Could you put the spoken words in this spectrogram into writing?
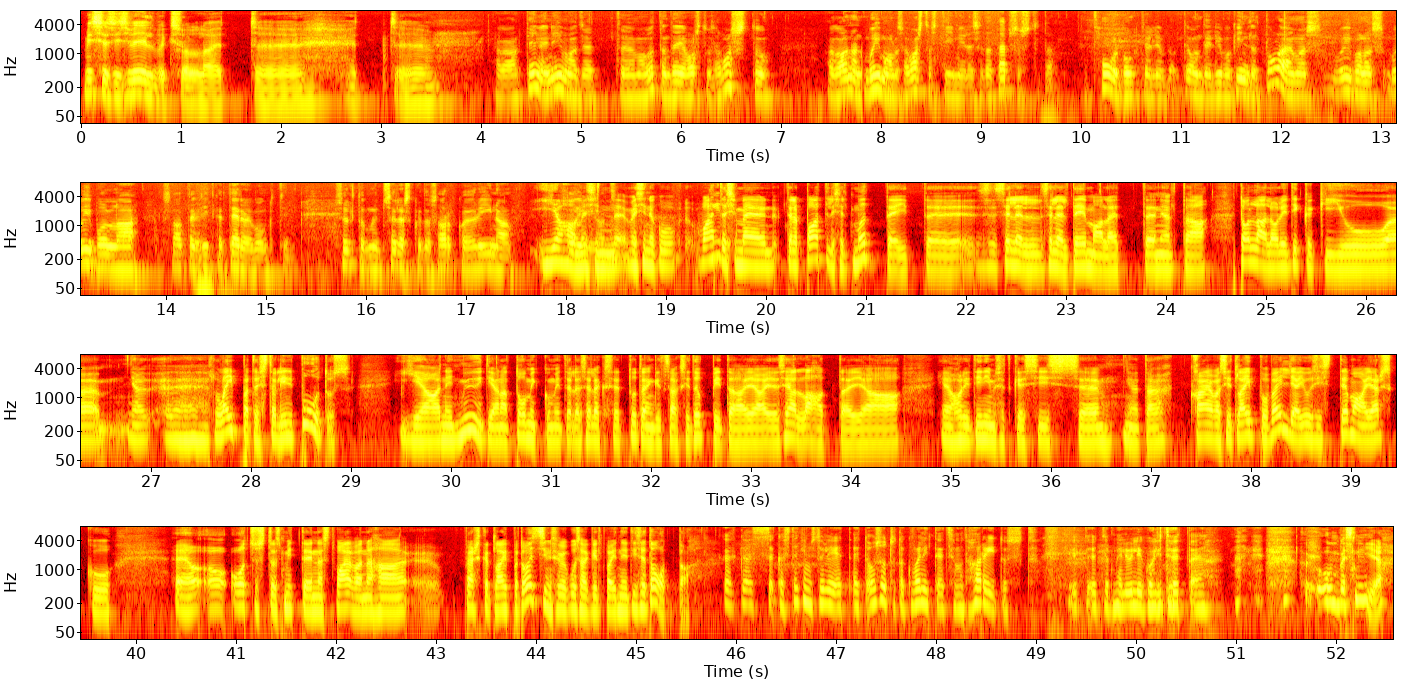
mis see siis veel võiks olla, et, et aga teeme niimoodi, et ma võtan teie vastuse vastu, aga annan võimaluse vastastiimile seda täpsustada. pool punkti on juba, on teil juba kindlalt olemas, võib-olla, võib-olla saate siit ka terve punkti. Sõltub nüüd sellest, kuidas Arko ja Riina jah, me siin, me siin nagu vahetasime telepaatiliselt mõtteid eh, sellel, sellel teemal, et eh, nii-öelda tollal olid ikkagi ju äh, laipadest oli puudus ja neid müüdi anatoomikumidele selleks, et tudengid saaksid õppida ja, ja seal lahata ja ja olid inimesed, kes siis nii-öelda kaevasid laipu välja, ju siis tema järsku äh, otsustas mitte ennast vaeva näha värsket laipade otsimisega kusagilt, vaid neid ise toota. kas, kas, kas tegemist oli, et, et osutada kvaliteetsemat haridust, ütleb meil ülikooli töötaja umbes nii, jah,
